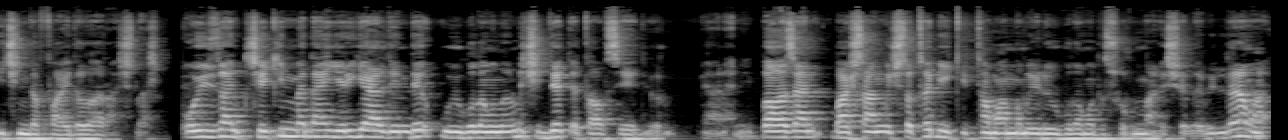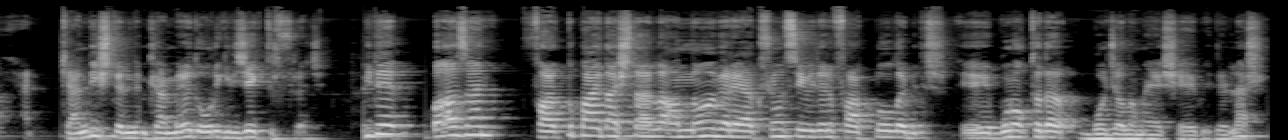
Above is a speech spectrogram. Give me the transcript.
içinde faydalı araçlar. O yüzden çekinmeden yeri geldiğinde uygulamalarını şiddetle tavsiye ediyorum. Yani hani bazen başlangıçta tabii ki tam anlamıyla uygulamada sorunlar yaşanabilirler ama yani kendi işlerinde mükemmele doğru gidecektir süreç. Bir de bazen farklı paydaşlarla anlama ve reaksiyon seviyeleri farklı olabilir. E, bu noktada bocalama yaşayabilirler.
